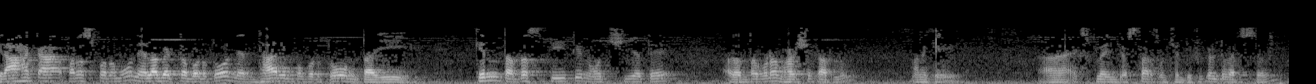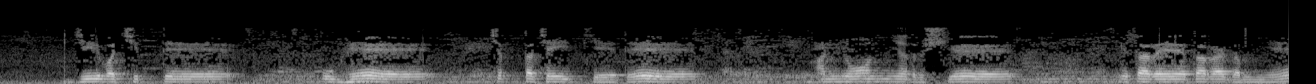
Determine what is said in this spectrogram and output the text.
గ్రాహక పరస్పరము నిలబెట్టబడుతూ నిర్ధారింపబడుతూ ఉంటాయి. కింద తదస్థితి నోచ్యతే. అదంతా కూడా భాష్యకారులు మనకి ఎక్స్ప్లెయిన్ చేస్తారు కొంచెం డిఫికల్ట్ వెర్స్ జీవచిత్తే ఉభే చిత్తచైత్యేతే అన్యోన్య దృశ్యే ఇతరేతరగమ్యే.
